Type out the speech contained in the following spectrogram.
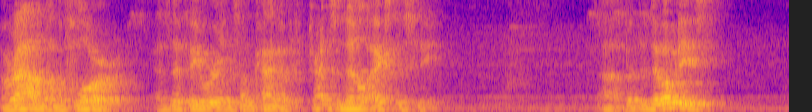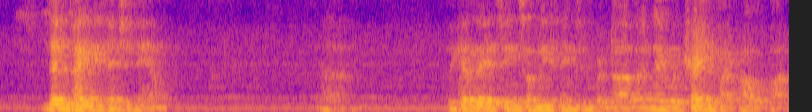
around on the floor as if he were in some kind of transcendental ecstasy. Uh, but the devotees didn't pay any attention to him uh, because they had seen so many things in Vrindavan and they were trained by Prabhupada.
